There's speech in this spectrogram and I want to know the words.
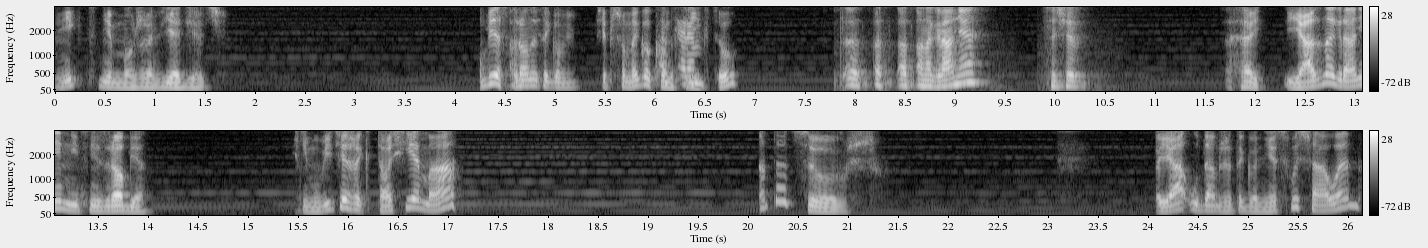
nikt nie może wiedzieć. Obie strony tego pieprzonego konfliktu. A, a, a, a nagranie? W sensie. Hej, ja z nagraniem nic nie zrobię. Jeśli mówicie, że ktoś je ma, no to cóż. To ja udam, że tego nie słyszałem.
